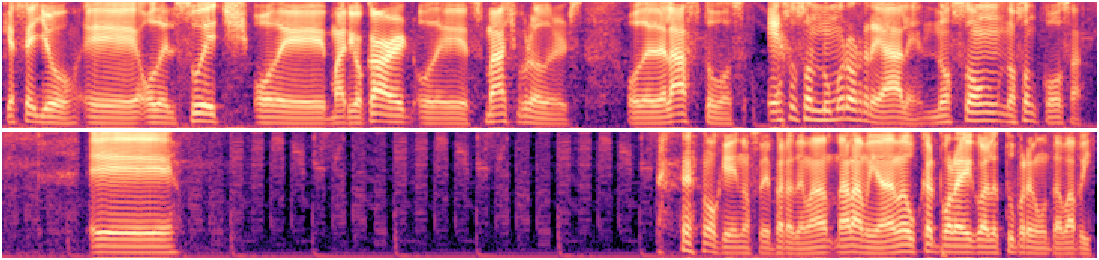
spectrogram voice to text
qué sé yo, eh, o del Switch, o de Mario Kart, o de Smash Brothers, o de The Last of Us. Esos son números reales, no son, no son cosas. Eh, ok, no sé, espérate, mala mía. Déjame buscar por ahí cuál es tu pregunta, papi.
